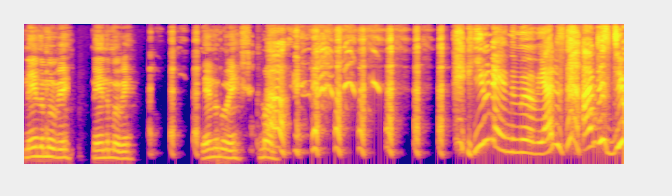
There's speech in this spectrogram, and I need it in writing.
Name the movie. Name the movie. Name the movie. Come on. Oh. you name the movie. I just, I'm just doing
